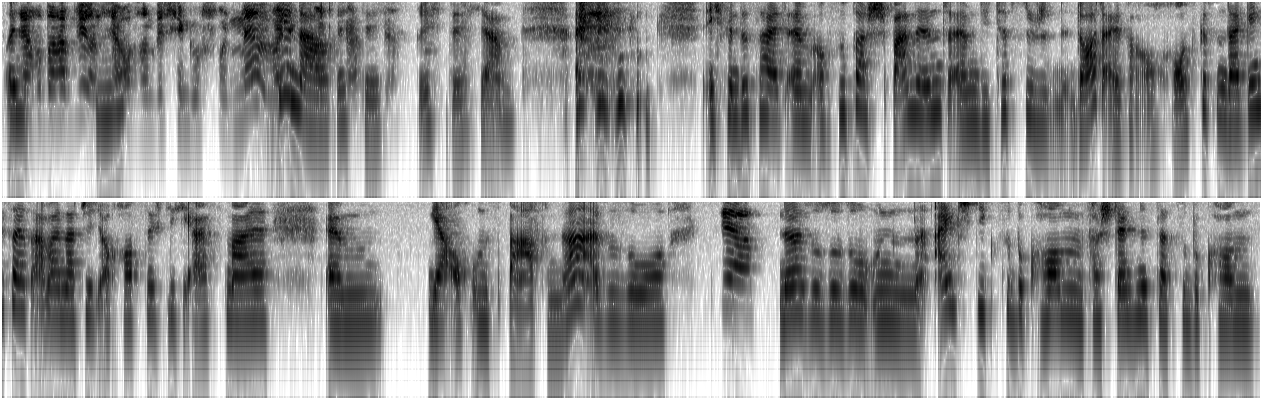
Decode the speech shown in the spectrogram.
Und, Darüber haben wir uns ja mhm. auch so ein bisschen gefunden, ne? Genau, richtig, ja. richtig, ja. ich finde es halt ähm, auch super spannend, ähm, die Tipps, die du dort einfach auch rausgibst. Und da ging es jetzt aber natürlich auch hauptsächlich erstmal ähm, ja auch ums Barfen, ne? Also so ja. Ne, so, so, so, um einen Einstieg zu bekommen, ein Verständnis dazu bekommen.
